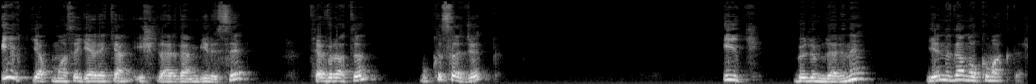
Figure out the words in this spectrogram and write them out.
ilk yapması gereken işlerden birisi Tevrat'ın bu kısacık ilk bölümlerini yeniden okumaktır.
